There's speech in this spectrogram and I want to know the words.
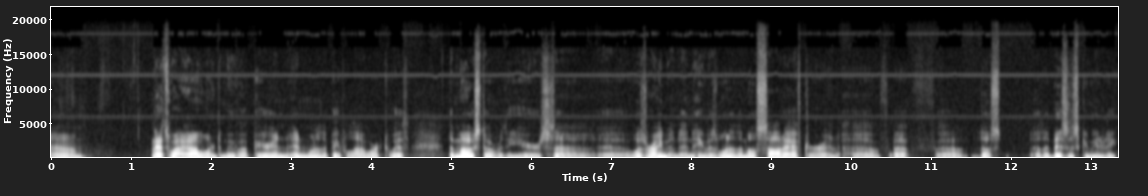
um, that's why I wanted to move up here and, and one of the people I worked with the most over the years uh, uh, was Raymond, and he was one of the most sought after and of, of uh, those of the business community.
